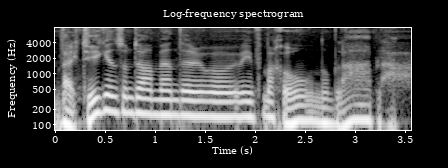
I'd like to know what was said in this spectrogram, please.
verktygen som du använder och information och bla bla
